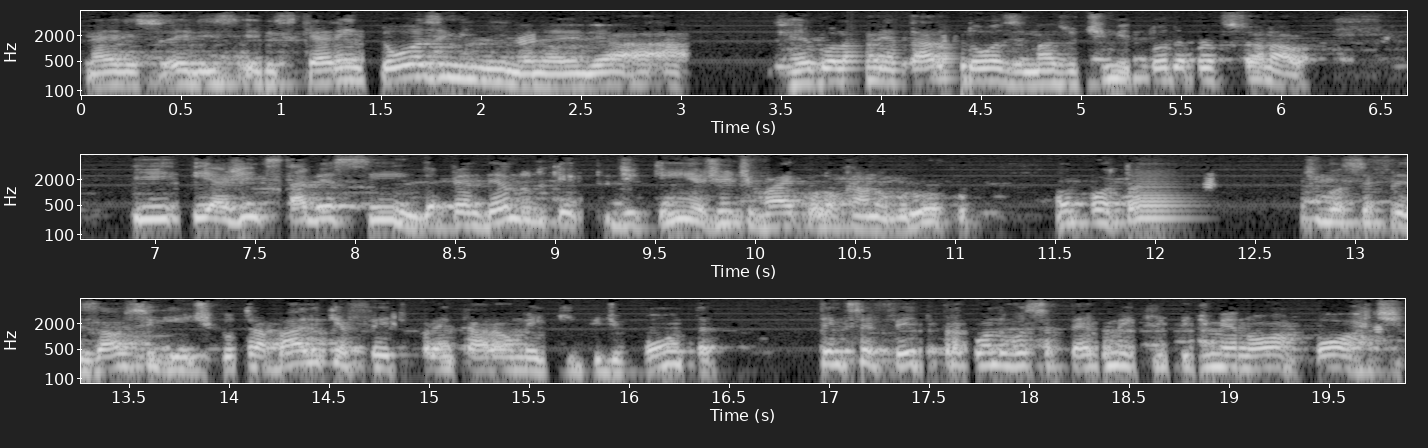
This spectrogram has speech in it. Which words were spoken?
Né? Eles, eles, eles querem 12 meninas, né? A, a, regulamentaram 12, mas o time todo é profissional. E, e a gente sabe assim, dependendo do que, de quem a gente vai colocar no grupo, é importante você frisar o seguinte, que o trabalho que é feito para encarar uma equipe de ponta tem que ser feito para quando você pega uma equipe de menor porte,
